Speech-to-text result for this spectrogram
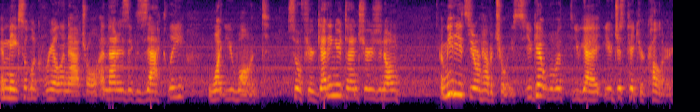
It makes it look real and natural, and that is exactly what you want. So if you're getting your dentures, you know, immediates you don't have a choice. You get what you get, you just pick your color.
